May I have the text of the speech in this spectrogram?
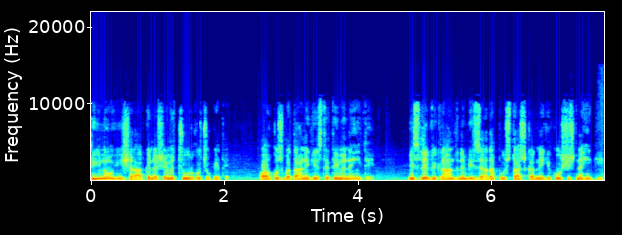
तीनों ही शराब के नशे में चूर हो चुके थे और कुछ बताने की स्थिति में नहीं थे। इसलिए विक्रांत ने भी ज़्यादा पूछताछ करने की कोशिश नहीं की।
